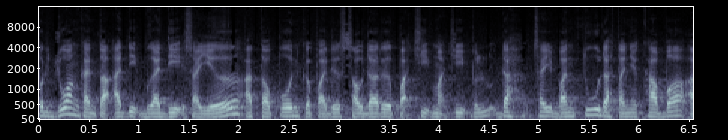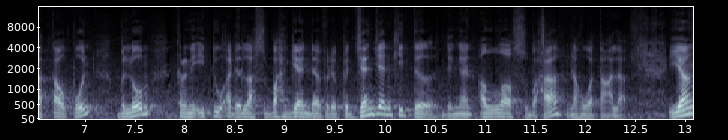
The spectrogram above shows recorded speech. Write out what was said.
perjuangkan tak adik-beradik saya ataupun kepada saudara pak cik mak cik dah saya bantu dah tanya khabar ataupun belum kerana itu adalah sebahagian daripada perjanjian kita dengan Allah Subhanahu Wa Taala. Yang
